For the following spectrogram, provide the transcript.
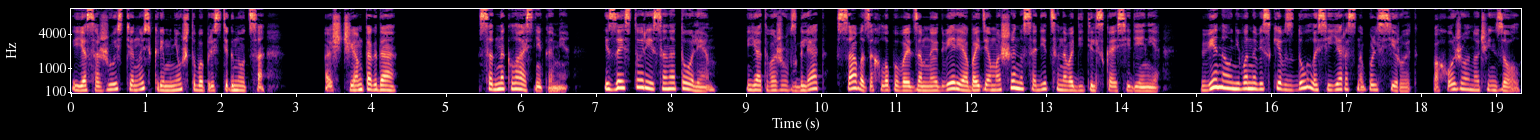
Я сажусь, тянусь к ремню, чтобы пристегнуться. А с чем тогда? С одноклассниками. Из-за истории с Анатолием. Я отвожу взгляд, Сава захлопывает за мной дверь и, обойдя машину, садится на водительское сиденье. Вена у него на виске вздулась и яростно пульсирует. Похоже, он очень зол.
